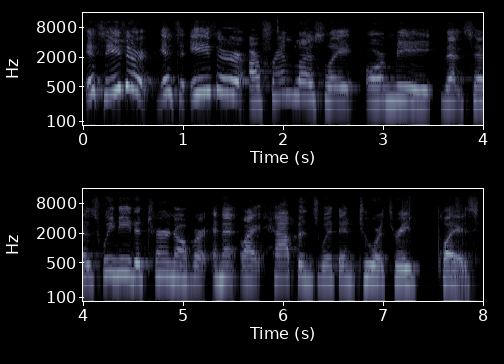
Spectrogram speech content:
it's either it's either our friend Leslie or me that says we need a turnover and it like happens within two or three plays.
